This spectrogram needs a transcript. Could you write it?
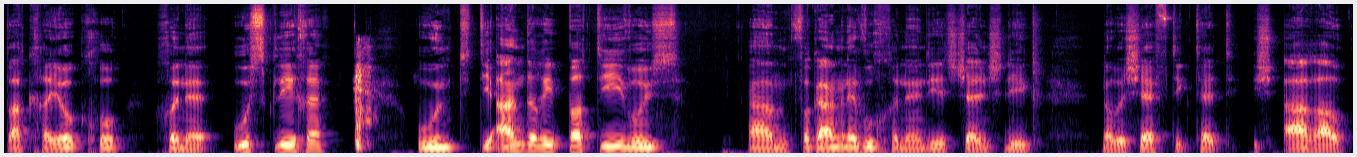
Bakayoko können ausgleichen und die andere Partie, die uns am vergangenen Wochenende in der Challenge League noch beschäftigt hat, ist Aarau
